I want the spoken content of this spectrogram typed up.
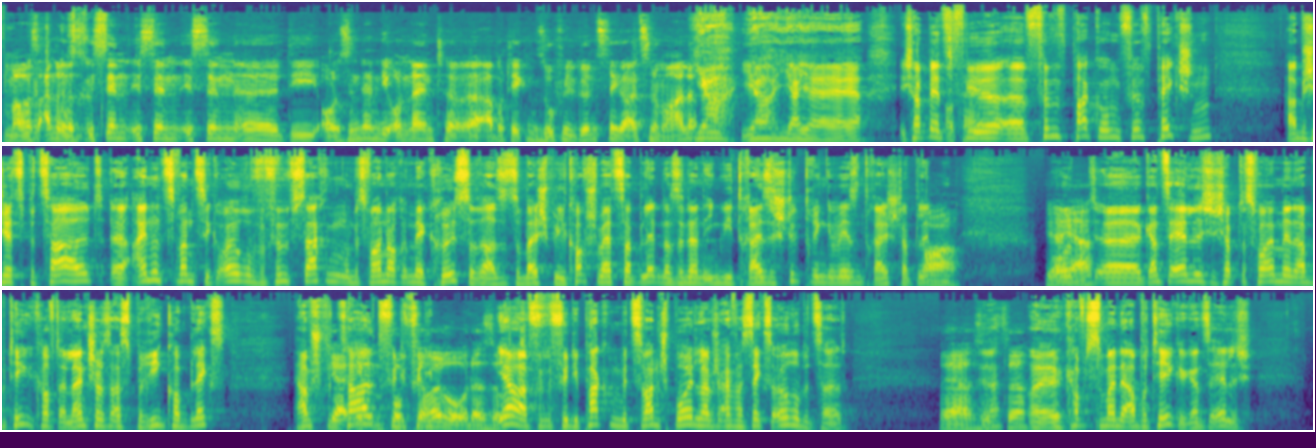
mal was anderes. Ist denn, ist denn, ist denn äh, die, oh, sind denn die Online-Apotheken so viel günstiger als normale? Ja, ja, ja, ja, ja, ja. Ich habe jetzt okay. für äh, fünf Packungen, fünf Päckchen, habe ich jetzt bezahlt, äh, 21 Euro für fünf Sachen und es waren auch immer größere, also zum Beispiel Kopfschmerztabletten, da sind dann irgendwie 30 Stück drin gewesen, drei Tabletten. Oh. Ja, und ja. Äh, ganz ehrlich, ich habe das vorher in der Apotheke gekauft, allein schon das Aspirin-Komplex. Da habe ich bezahlt ja, für, die, für die, Euro oder so. Ja, für, für die Packung mit 20 Beuteln habe ich einfach 6 Euro bezahlt. Ja, siehst du? Ja? Äh, kauft es mal in der Apotheke, ganz ehrlich.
